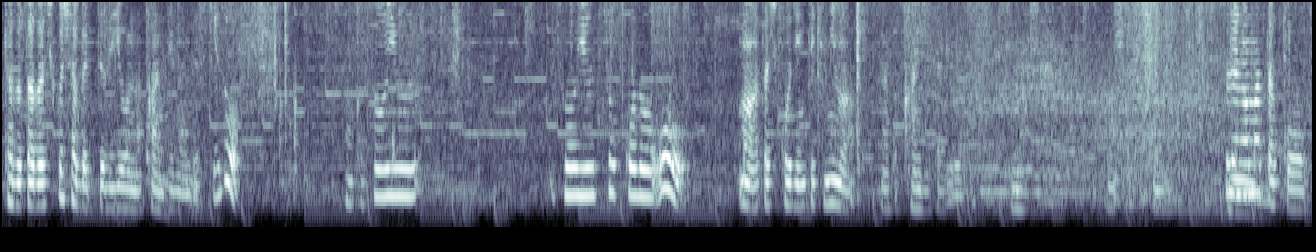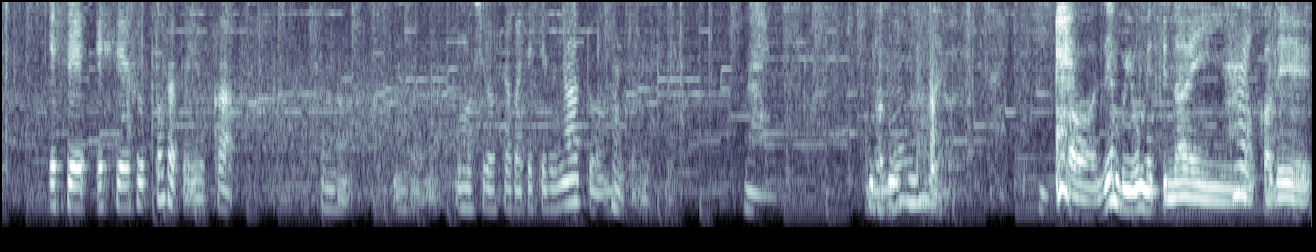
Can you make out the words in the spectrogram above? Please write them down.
たどたどしく喋ってるような感じなんですけどなんかそういうそういうところをまあ私個人的にはなんか感じたりはしました、うん。それがまたこう、SF, SF っぽさというかその面白さが出てるなとは思ったんですけど、あ全部読めてない中で、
